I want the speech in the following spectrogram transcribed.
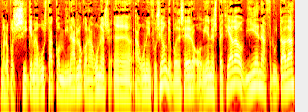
bueno, pues sí que me gusta combinarlo con algunas, eh, alguna infusión que puede ser o bien especiada o bien afrutada.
